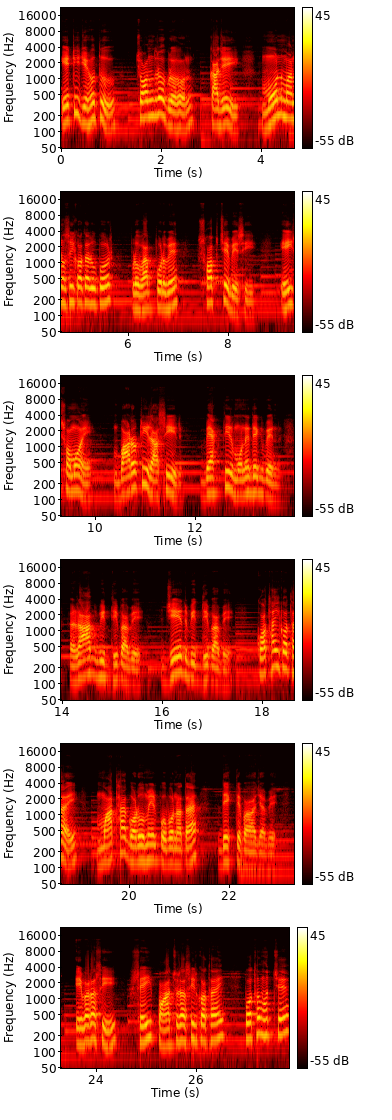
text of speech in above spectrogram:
এটি যেহেতু চন্দ্রগ্রহণ, কাজেই মন মানসিকতার উপর প্রভাব পড়বে সবচেয়ে বেশি। এই সময় বারোটি রাশির ব্যক্তির মনে দেখবেন রাগ বৃদ্ধি পাবে, জেদ বৃদ্ধি পাবে। কথায় কথায় মাথা গরমের প্রবণতা দেখতে পাওয়া যাবে। এবার আসি সেই পাঁচ রাশির কথায়। প্রথম হচ্ছে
